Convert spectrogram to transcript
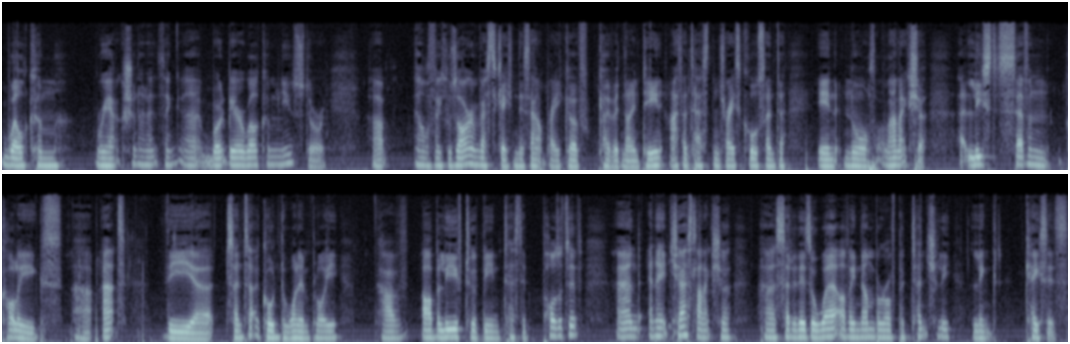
welcome reaction. I don't think uh, won't be a welcome news story. Health officials are investigating this outbreak of COVID nineteen at a test and trace call centre in North Lanarkshire. At least seven colleagues uh, at the uh, centre, according to one employee, have are believed to have been tested positive, and NHS Lanarkshire has said it is aware of a number of potentially linked cases.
